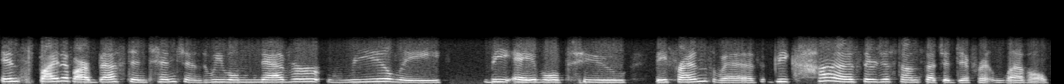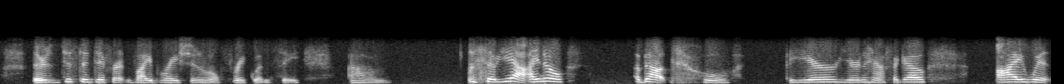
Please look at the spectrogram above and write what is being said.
in spite of our best intentions, we will never really be able to be friends with because they're just on such a different level. There's just a different vibrational frequency. Um, so yeah, I know about oh, a year, year and a half ago, I went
